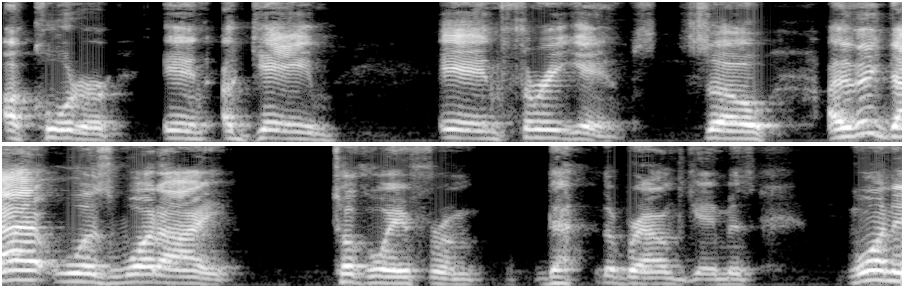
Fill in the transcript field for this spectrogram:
a quarter in a game in three games. So I think that was what I took away from the, the Browns game is one,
